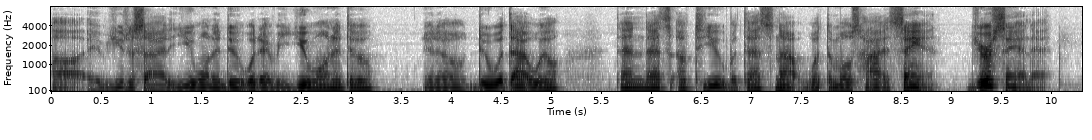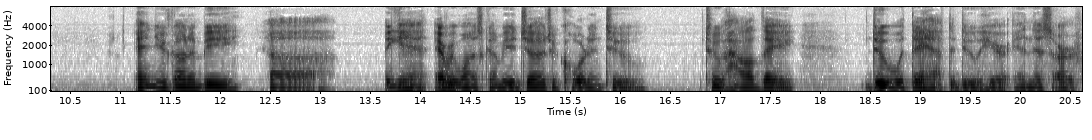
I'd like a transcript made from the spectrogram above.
uh, if you decide you want to do whatever you want to do, you know, do what I will, then that's up to you. But that's not what the Most High is saying. You're saying that. And you're going to be, uh, again, everyone's going to be a judge according to to how they do what they have to do here in this earth.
